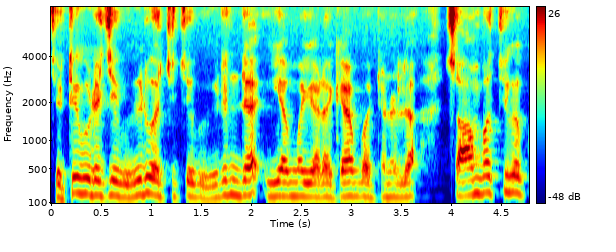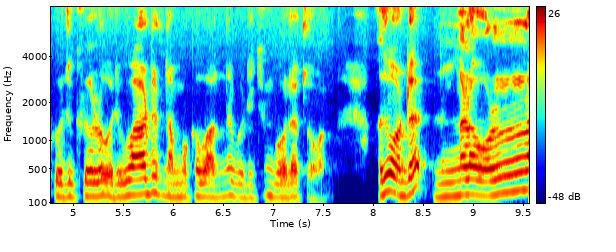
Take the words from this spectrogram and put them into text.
ചിട്ടി പിടിച്ച് വീട് വച്ചിട്ട് വീടിന്റെ ഇ എം ഐ അടയ്ക്കാൻ പറ്റണില്ല. സാമ്പത്തിക കുരുക്കുകൾ ഒരുപാട് നമുക്ക് വന്ന് പിടിക്കും പോലെ തോന്നും. അതുകൊണ്ട് നിങ്ങളെ ഉള്ള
